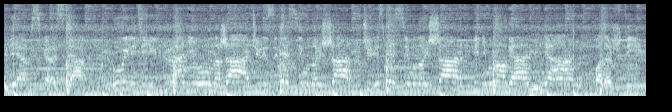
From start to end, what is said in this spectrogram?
немыслимых сверхскоростях Вылети гранью ножа Через весь земной шар Через весь земной шар И немного меня. Подожди.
